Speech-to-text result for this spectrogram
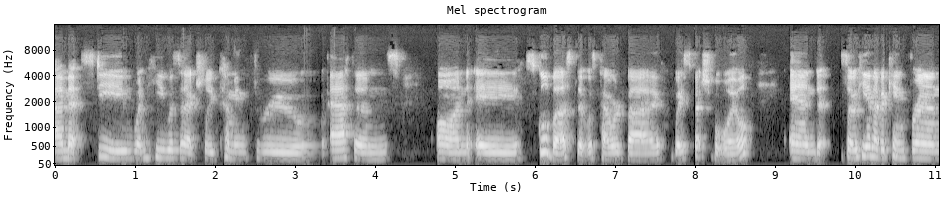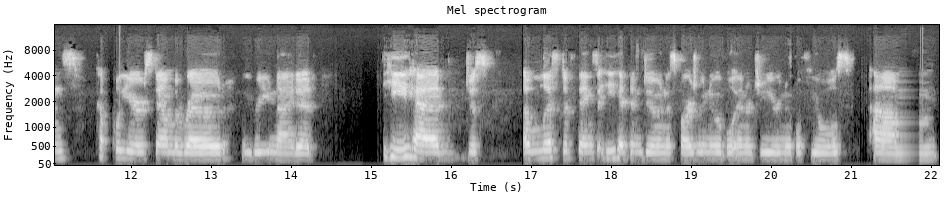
I met Steve when he was actually coming through Athens on a school bus that was powered by waste vegetable oil. And so he and I became friends a couple years down the road. We reunited. He had just a list of things that he had been doing as far as renewable energy, renewable fuels. Um,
